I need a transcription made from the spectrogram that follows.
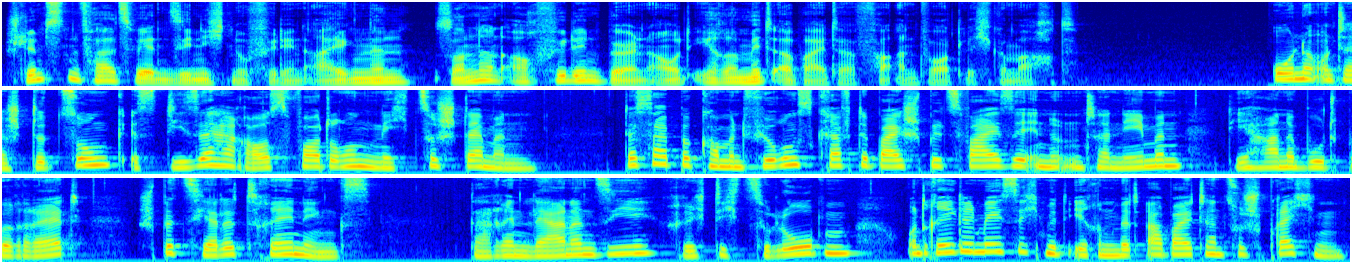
Schlimmstenfalls werden sie nicht nur für den eigenen, sondern auch für den Burnout ihrer Mitarbeiter verantwortlich gemacht. Ohne Unterstützung ist diese Herausforderung nicht zu stemmen. Deshalb bekommen Führungskräfte beispielsweise in den Unternehmen, die Hanebut berät, spezielle Trainings. Darin lernen sie, richtig zu loben und regelmäßig mit ihren Mitarbeitern zu sprechen,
